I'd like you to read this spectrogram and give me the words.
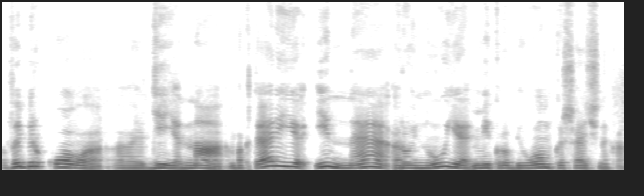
вибірково е, діє на бактерії і не руйнує мікробіом кишечника.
